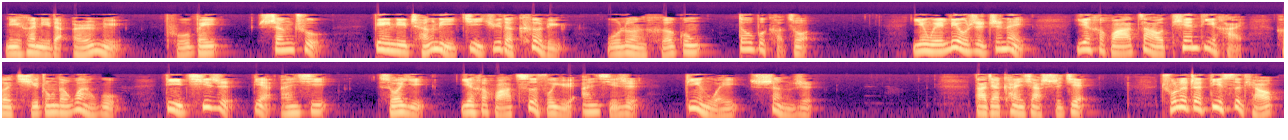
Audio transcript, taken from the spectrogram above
你和你的儿女、仆婢、牲畜，并你城里寄居的客旅，无论何工都不可做，因为六日之内。耶和华造天地海和其中的万物，第七日便安息，所以耶和华赐福于安息日，定为圣日。大家看一下十诫，除了这第四条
